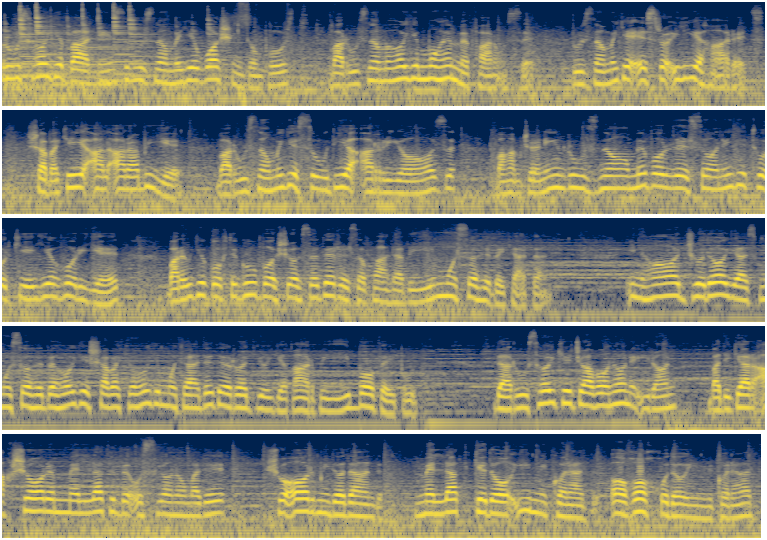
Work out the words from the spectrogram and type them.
روزهای بعد نیز روزنامه واشنگتن پست و روزنامه های مهم فرانسه. روزنامه اسرائیلی هارتز شبکه العربیه و روزنامه سعودی الریاض و همچنین روزنامه و رسانه ترکیه هوریت برای گفتگو با شاهزاده رضا پهلوی مصاحبه کردند. اینها جدای از مصاحبه های شبکه های متعدد رادیویی غربی با وی بود. در روزهایی که جوانان ایران و دیگر اخشار ملت به اسیان آمده شعار می‌دادند ملت گدایی می کند آقا خدایی می کند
